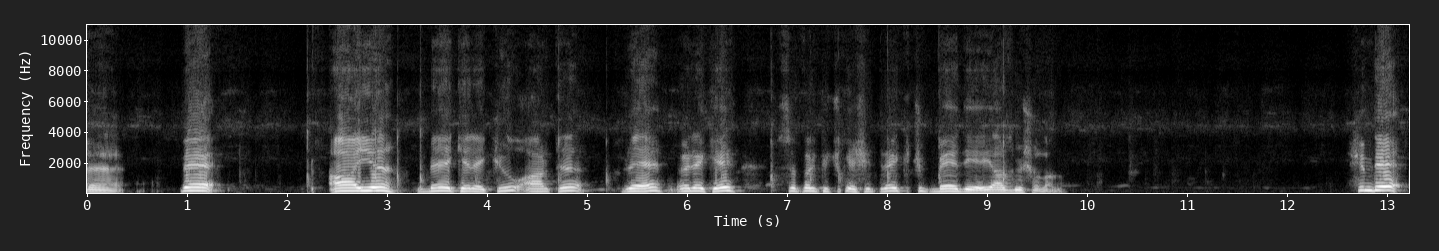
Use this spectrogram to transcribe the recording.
E, ve A'yı B kere Q artı R öyle ki sıfır küçük eşit R küçük B diye yazmış olalım. Şimdi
